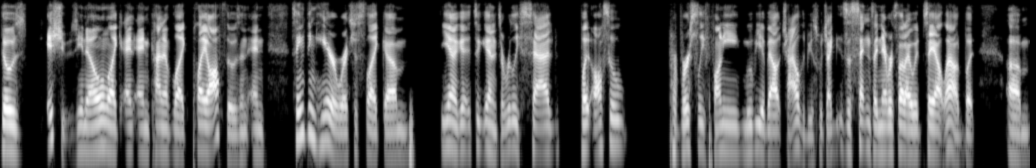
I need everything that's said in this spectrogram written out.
those issues you know like and and kind of like play off those. And and same thing here where it's just like um yeah it's again it's a really sad but also perversely funny movie about child abuse which I, is a sentence i never thought i would say out loud but um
